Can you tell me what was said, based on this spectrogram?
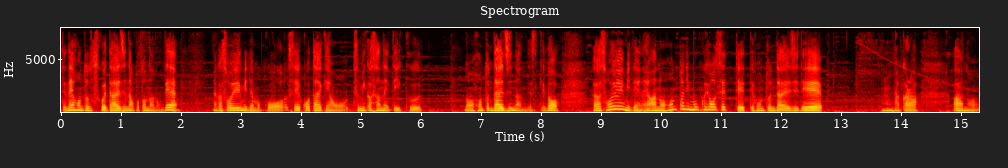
てね本当にすごい大事なことなのでなんかそういう意味でもこう成功体験を積み重ねていくの本当に大事なんですけどだからそういう意味でねあの本当に目標設定って本当に大事でだからあの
